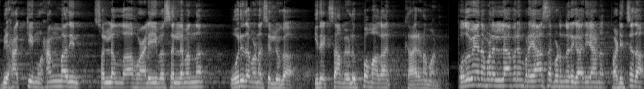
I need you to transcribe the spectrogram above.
ബി ഹക്കി മുഹമ്മദിൻ സല്ലല്ലാഹു അലൈഹി വസല്ലം എന്ന് ഒരു തവണ ചെല്ലുക ഇത് എക്സാം എളുപ്പമാകാൻ കാരണമാണ്. പൊതുവേ നമ്മൾ എല്ലാവരും പ്രയാസപ്പെടുന്ന ഒരു കാര്യമാണ്. പഠിച്ചതാ.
